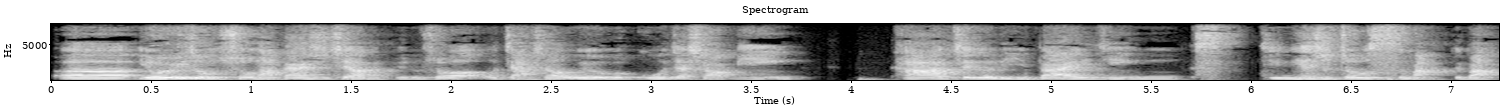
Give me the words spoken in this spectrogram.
呃，有一种说法大概是这样的，比如说我假设我有个顾问叫小明，他这个礼拜已经今天是周四嘛，对吧？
